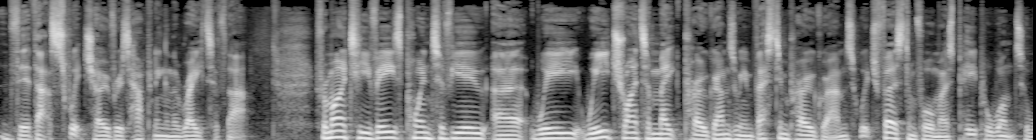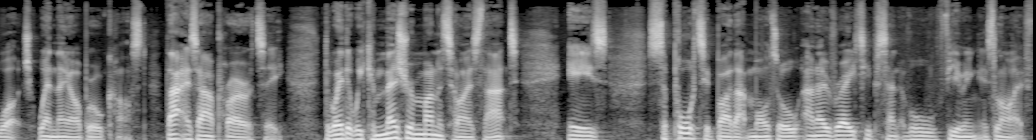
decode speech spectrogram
the, that switchover is happening and the rate of that. From ITV's point of view, uh, we we try to make programs. We invest in programs which, first and foremost, people want to watch when they are broadcast. That is our priority. The way that we can measure and monetize that is supported by that model, and over eighty percent of all viewing is live.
